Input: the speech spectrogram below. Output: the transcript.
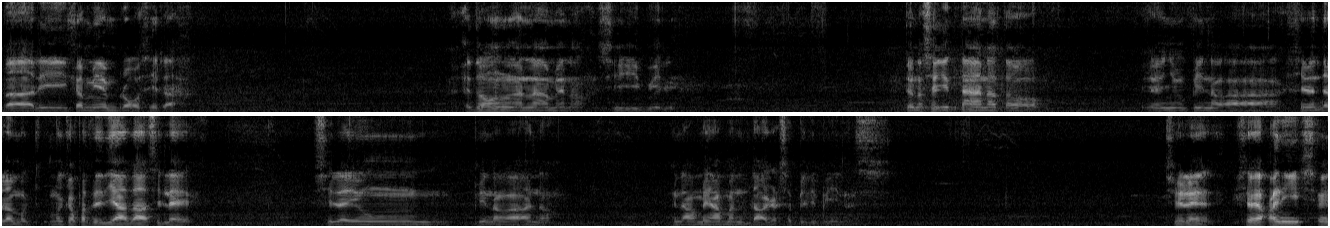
Bali, kamiyembro ko sila. Ito ang ano namin, no, si Bill. Ito na sa gitna na to. Yan yung pinaka... Silang dalawa mag, magkapatid yata sila eh. Sila yung pinaka ano, pinakamayaman na vlogger sa Pilipinas. Sila, sila kani, sila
